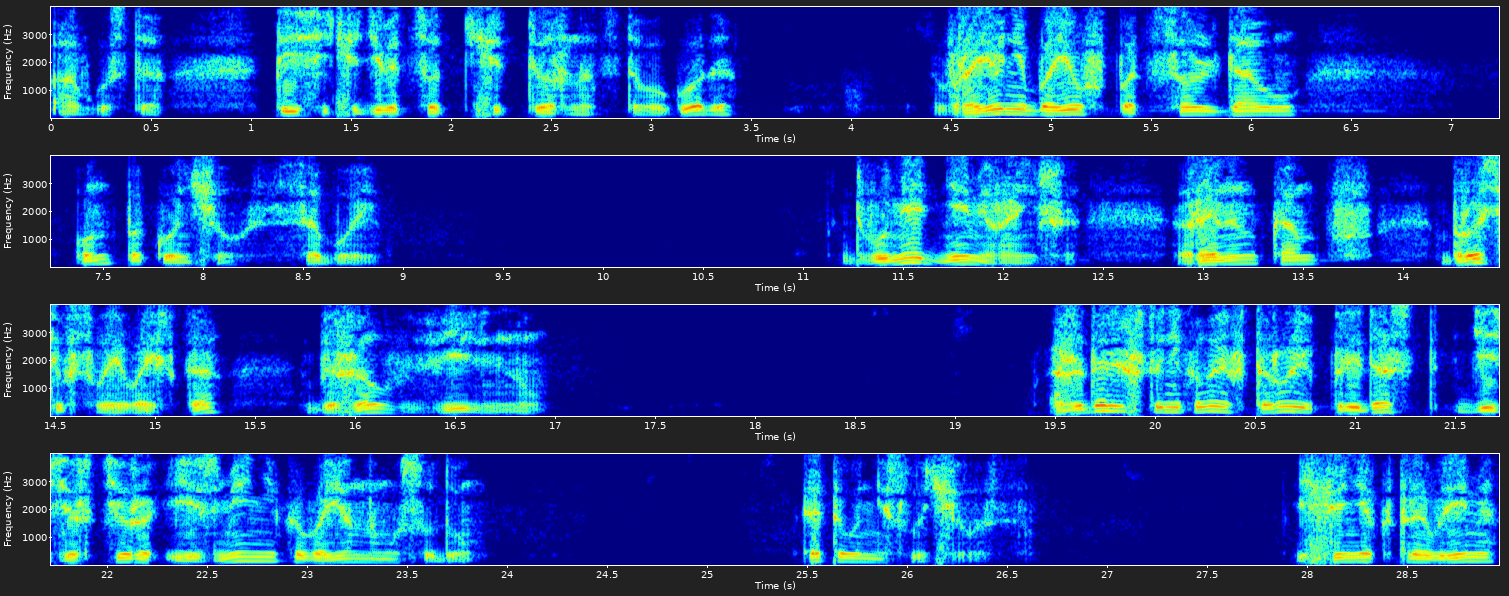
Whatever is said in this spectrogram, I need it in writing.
августа 1914 года в районе боев под Сольдау он покончил с собой. Двумя днями раньше Рененкампф, бросив свои войска, бежал в Вильну. Ожидали, что Николай II предаст дезертира и изменника военному суду. Этого не случилось. Еще некоторое время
